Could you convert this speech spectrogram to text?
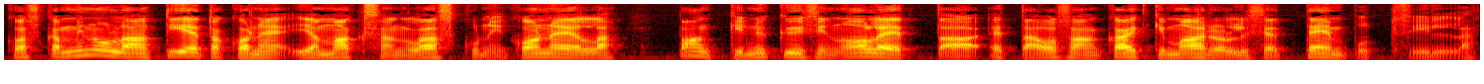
Koska minulla on tietokone ja maksan laskuni koneella, pankki nykyisin olettaa, että osaan kaikki mahdolliset temput sillä.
